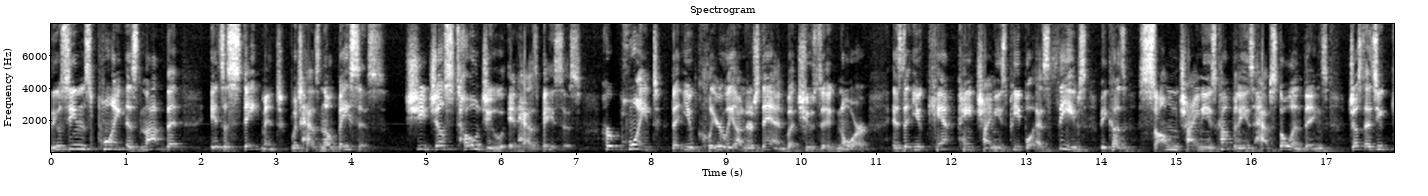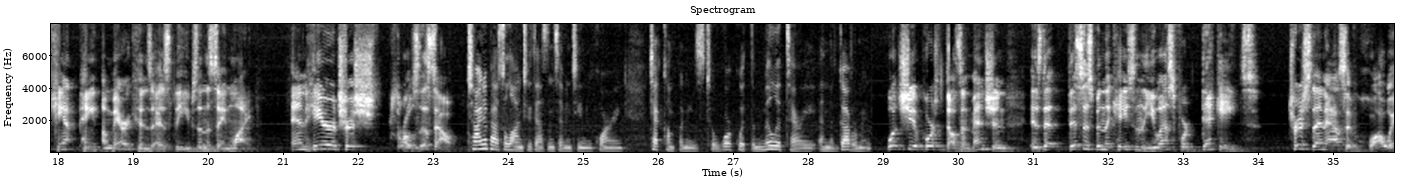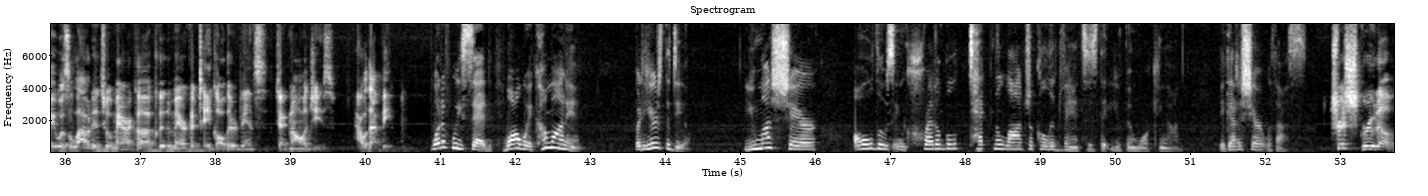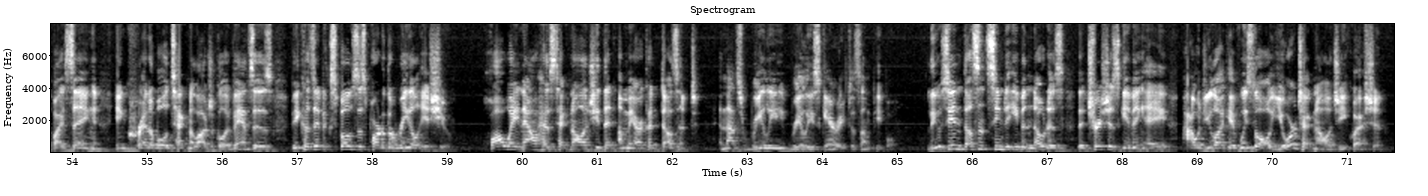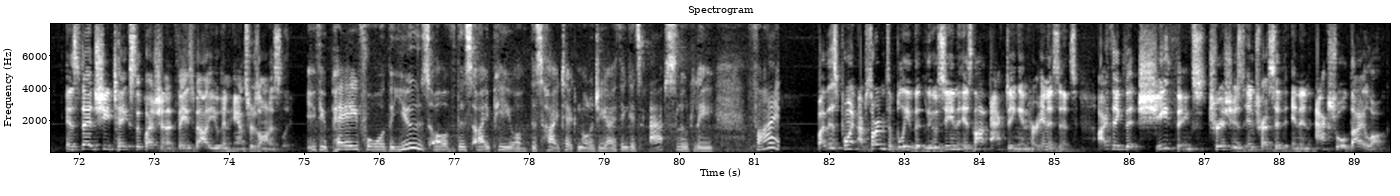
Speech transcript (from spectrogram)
Liu Xin's point is not that it's a statement which has no basis. She just told you it has basis. Her point that you clearly understand but choose to ignore is that you can't paint Chinese people as thieves because some Chinese companies have stolen things, just as you can't paint Americans as thieves in the same light. And here Trish throws this out. China passed a law in 2017 requiring tech companies to work with the military and the government. What she, of course, doesn't mention is that this has been the case in the US for decades. Trish then asks if Huawei was allowed into America, could America take all their advanced technologies? How would that be? What if we said, Huawei, come on in? But here's the deal you must share all those incredible technological advances that you've been working on. You got to share it with us. Trish screwed up by saying incredible technological advances because it exposes part of the real issue. Huawei now has technology that America doesn't, and that's really, really scary to some people. Liu Xin doesn't seem to even notice that Trish is giving a how would you like if we stole your technology question. Instead, she takes the question at face value and answers honestly. If you pay for the use of this IP, of this high technology, I think it's absolutely fine. By this point, I'm starting to believe that Liu Xin is not acting in her innocence. I think that she thinks Trish is interested in an actual dialogue.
